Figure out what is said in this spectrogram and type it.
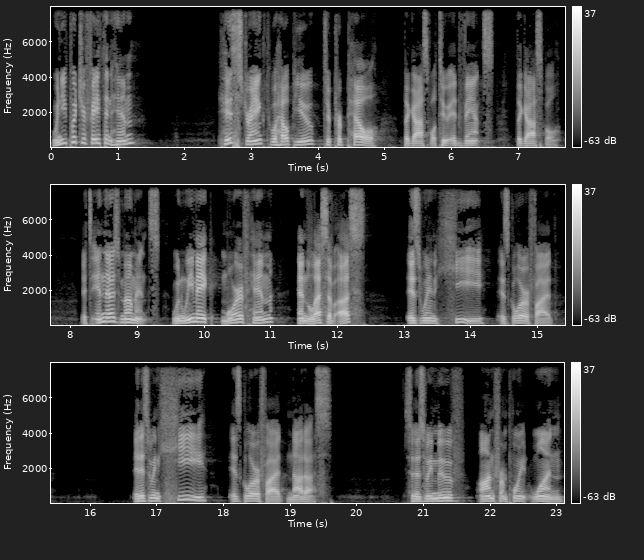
When you put your faith in Him, His strength will help you to propel the gospel, to advance the gospel. It's in those moments when we make more of Him and less of us, is when He is glorified. It is when He is glorified, not us. So as we move on from point one,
